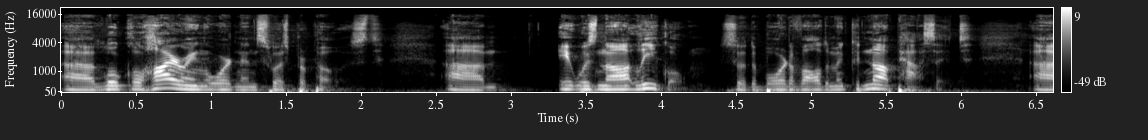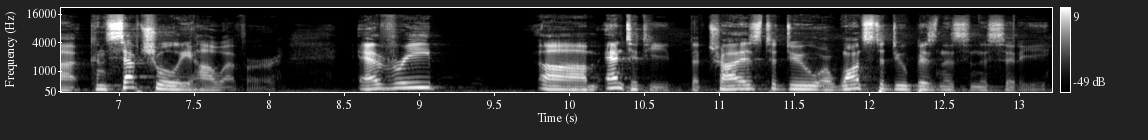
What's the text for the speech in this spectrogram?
uh, local hiring ordinance was proposed. Um, it was not legal, so the Board of Aldermen could not pass it. Uh, conceptually, however, every um, entity that tries to do or wants to do business in the city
